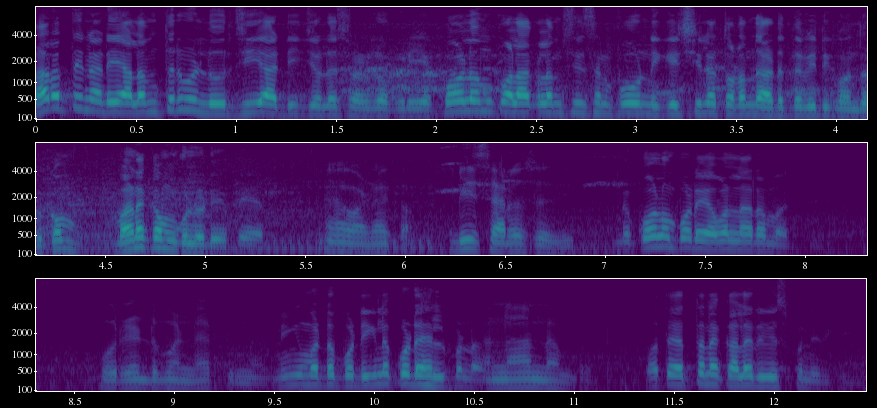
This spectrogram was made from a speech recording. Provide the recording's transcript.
தரத்தின் அடையாளம் திருவள்ளூர் ஜிஆர்டி ஜுவல்லர்ஸ் வழங்கக்கூடிய கோலம் கோலாகலம் சீசன் ஃபோர் நிகழ்ச்சியில் தொடர்ந்து அடுத்த வீட்டுக்கு வந்திருக்கும். வணக்கம் உங்களுடைய பேர்? வணக்கம். பி சரஸ்வதி. இந்த கோலம் போட எவ்வளோ நேரம் ஆச்சு? ஒரு ரெண்டு மணி நேரத்துக்கு நீங்கள் மட்டும் போட்டிங்களா? கூட ஹெல்ப் பண்ணாங்க நான் தான் போட்டேன். மொத்தம் எத்தனை கலர் யூஸ் பண்ணியிருக்கீங்க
